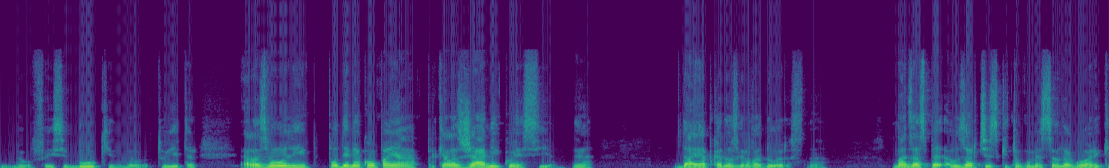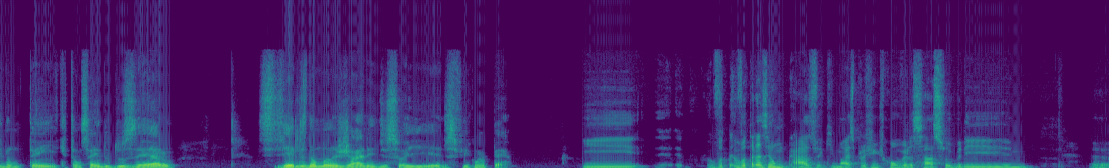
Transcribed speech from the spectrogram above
no meu Facebook, no meu Twitter, elas vão ali poder me acompanhar, porque elas já me conheciam, né? Da época das gravadoras, né? Mas as, os artistas que estão começando agora e que não têm, que estão saindo do zero, se eles não manjarem disso aí, eles ficam a pé. E eu vou, eu vou trazer um caso aqui mais para a gente conversar sobre uh,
